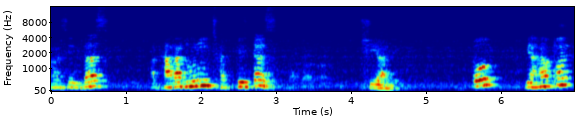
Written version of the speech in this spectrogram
हासिल दस। अठारह दूनी, छत्तीस दस। छियालीस। तो यहाँ पर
